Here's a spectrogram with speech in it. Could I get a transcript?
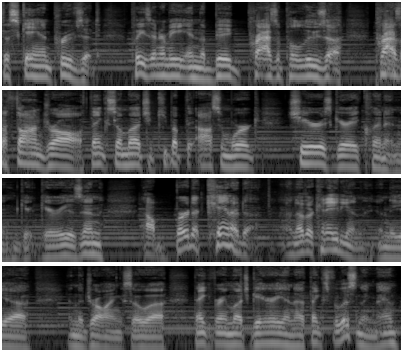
to scan proves it. Please enter me in the big Prizapalooza Prizathon draw. Thanks so much and keep up the awesome work. Cheers, Gary Clinton. G- Gary is in Alberta, Canada. Another Canadian in the uh, in the drawing. So uh, thank you very much, Gary, and uh, thanks for listening, man.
